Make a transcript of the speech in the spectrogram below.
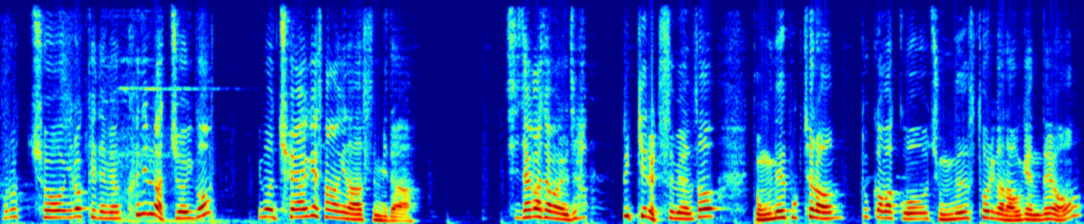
그렇죠. 이렇게 되면 큰일 났죠, 이거? 이건 최악의 상황이 나왔습니다. 시작하자마자 스킬을 쓰면서 동네 북처럼 뚝 까맞고 죽는 스토리가 나오겠는데요.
